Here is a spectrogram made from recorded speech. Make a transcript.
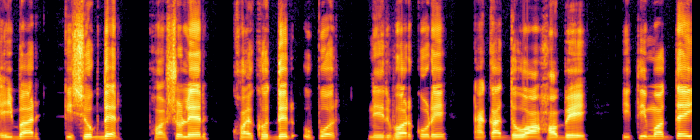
এইবার কৃষকদের ফসলের ক্ষয়ক্ষতির উপর নির্ভর করে টাকা দেওয়া হবে। ইতিমধ্যেই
